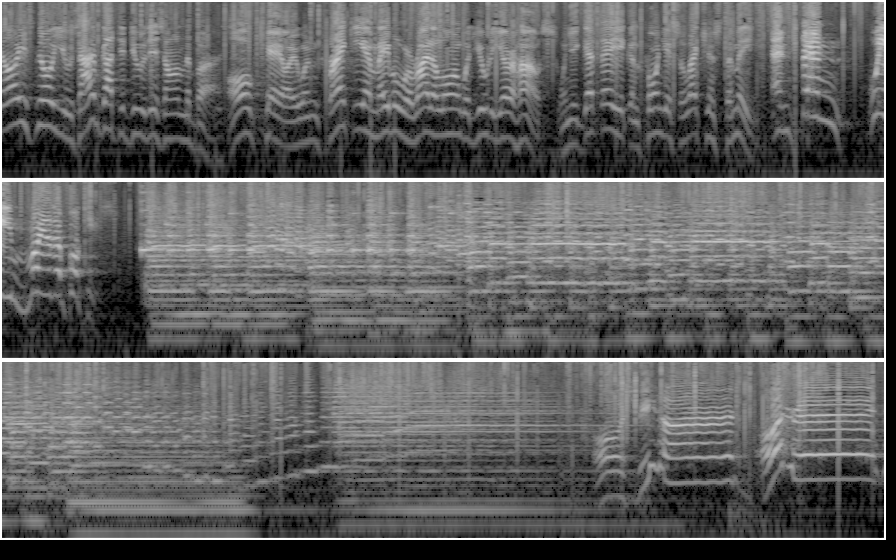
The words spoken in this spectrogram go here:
No, it's no use. I've got to do this on the bus. Okay, Erwin. Frankie and Mabel will ride along with you to your house. When you get there, you can phone your selections to me. And then we murder the bookies. Sweetheart. Audrey.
